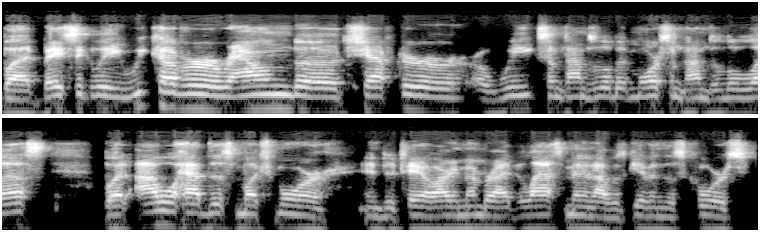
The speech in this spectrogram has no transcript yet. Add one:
but basically we cover around a chapter a week, sometimes a little bit more, sometimes a little less. But I will have this much more in detail. I remember at the last minute I was given this course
